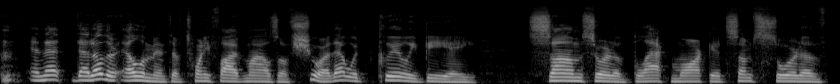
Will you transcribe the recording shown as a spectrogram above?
and that that other element of 25 miles offshore, that would clearly be a some sort of black market, some sort of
